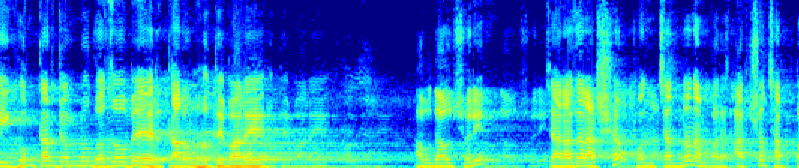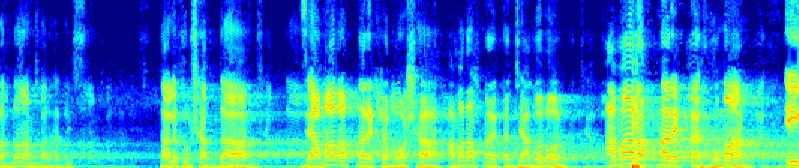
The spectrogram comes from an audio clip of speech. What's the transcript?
এই ঘুম জন্য গজবের কারণ হতে পারে। আবু দাউদ শরীফ, চার হাজার আটশো পঞ্চান্ন নাম্বার, আটশো ছাপ্পান্ন নাম্বার হাদিস। তাহলে খুব সাবধান যে আমার আপনার একটা বসা, আমার আপনার একটা জাগরণ আমার আপনার একটা ঘুমান। এই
